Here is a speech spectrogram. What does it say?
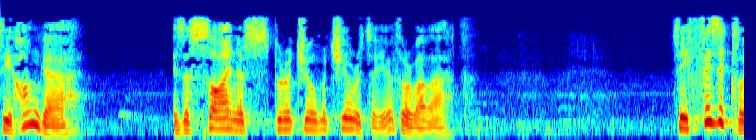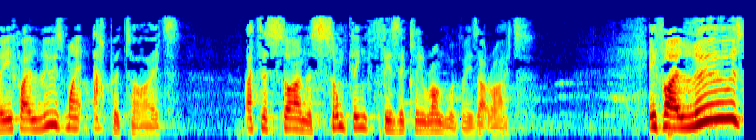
See, hunger is a sign of spiritual maturity. You ever thought about that? See, physically, if I lose my appetite, that's a sign there's something physically wrong with me. Is that right? If I lose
